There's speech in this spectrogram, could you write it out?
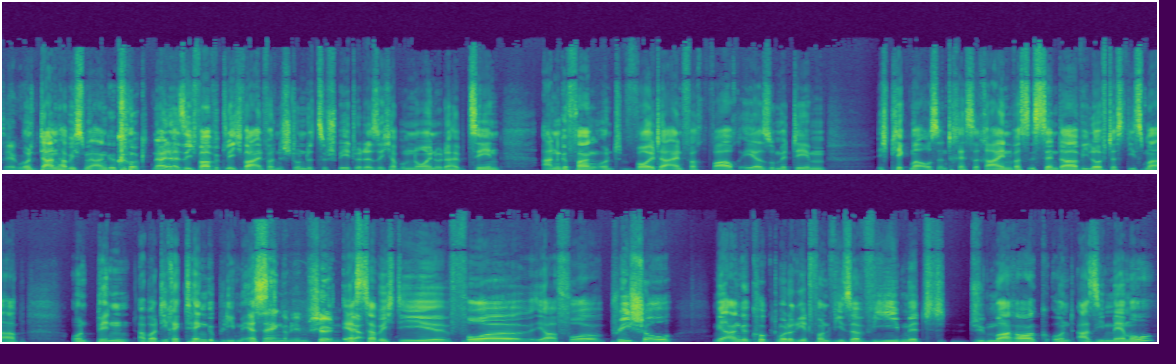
Sehr gut. Und dann habe ich es mir angeguckt. Nein, Ja. also ich war wirklich, ich war einfach eine Stunde zu spät oder so. Ich habe um neun oder halb zehn angefangen und wollte einfach, war auch eher so mit dem, ich klicke mal aus Interesse rein, was ist denn da, wie läuft das diesmal ab? Und bin aber direkt hängen geblieben. Ist Erst er hängen geblieben? Schön. Erst ja. habe ich die vor, ja, vor Pre-Show mir angeguckt, moderiert von Visavi mit Dumarok und Asimemo.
